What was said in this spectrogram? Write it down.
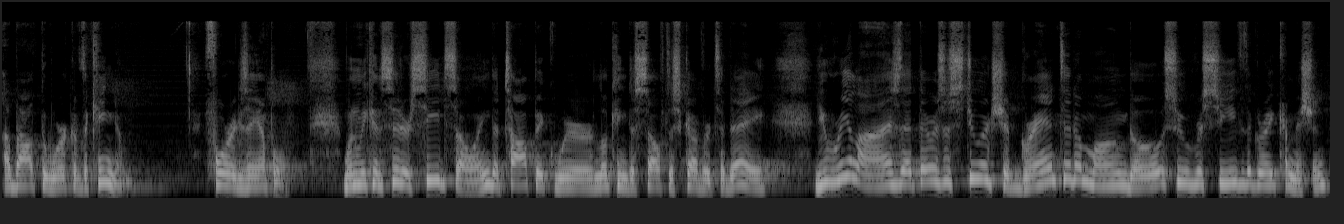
about the work of the kingdom. For example, when we consider seed sowing, the topic we're looking to self-discover today, you realize that there is a stewardship granted among those who receive the Great Commission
